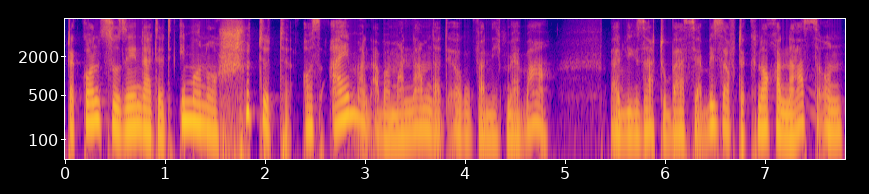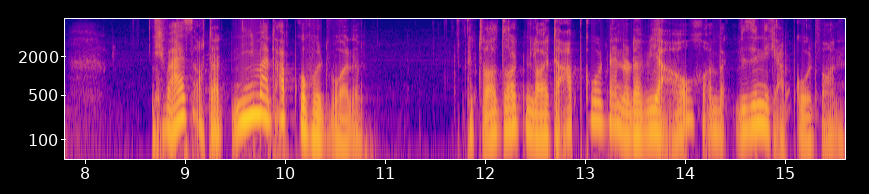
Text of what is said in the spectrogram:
Da konntest du sehen, dass das immer noch schüttete aus Eimern, aber man nahm das irgendwann nicht mehr wahr. Weil, wie gesagt, du warst ja bis auf der Knochen nass und ich weiß auch, dass niemand abgeholt wurde. Etwa sollten Leute abgeholt werden oder wir auch, aber wir sind nicht abgeholt worden.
